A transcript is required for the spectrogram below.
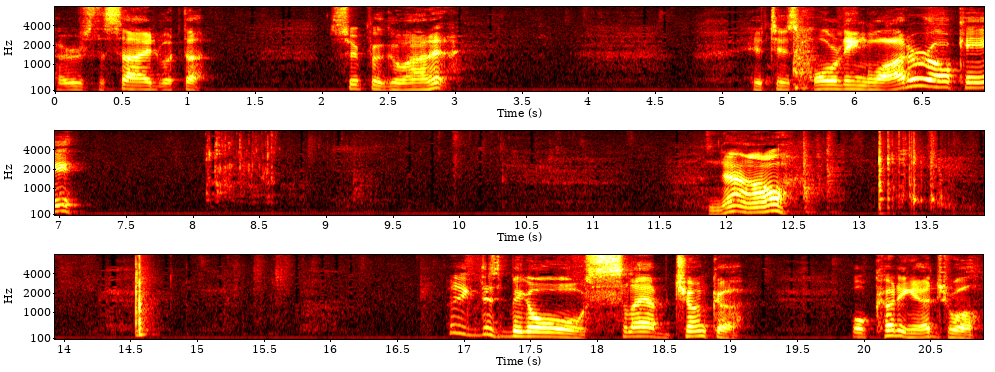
There's the side with the super glue on it. It is holding water, okay. Now, I think this big old slab chunk of old cutting edge will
